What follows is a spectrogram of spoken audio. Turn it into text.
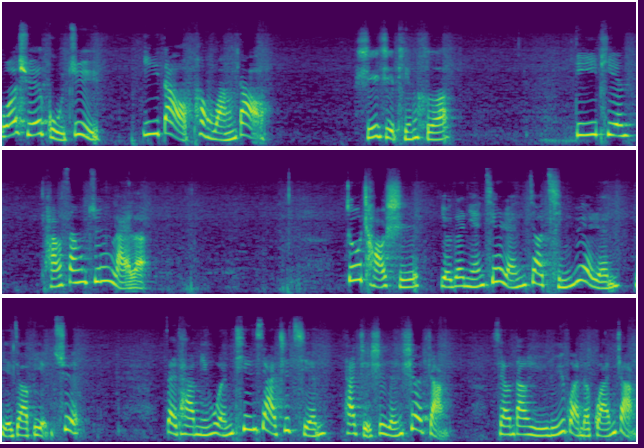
国学古句，医道碰王道，十指平和。第一篇，长桑君来了。周朝时，有个年轻人叫秦越人，也叫扁鹊。在他名闻天下之前，他只是人社长，相当于旅馆的馆长。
